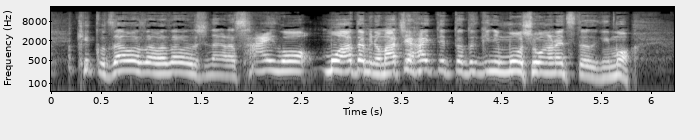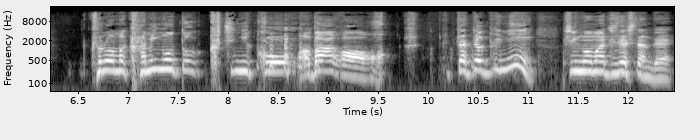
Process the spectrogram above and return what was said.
結構ざわざわざわざしながら最後、もう熱海の街入ってった時にもうしょうがないって言った時にもう、そのまま髪ごと口にこう、バーガーをった時に信号待ちでしたんで、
